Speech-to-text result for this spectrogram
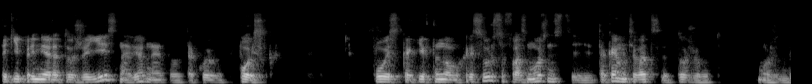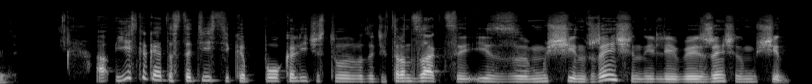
Такие примеры тоже есть. Наверное, это вот такой вот поиск, поиск каких-то новых ресурсов, возможностей. Такая мотивация тоже вот может быть. А есть какая-то статистика по количеству вот этих транзакций из мужчин в женщин или из женщин в мужчин?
